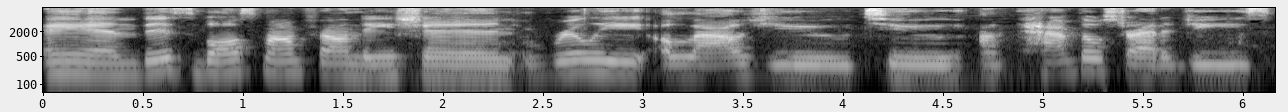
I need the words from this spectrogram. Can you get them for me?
And this Boss Mom Foundation really allows you to um, have those strategies,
